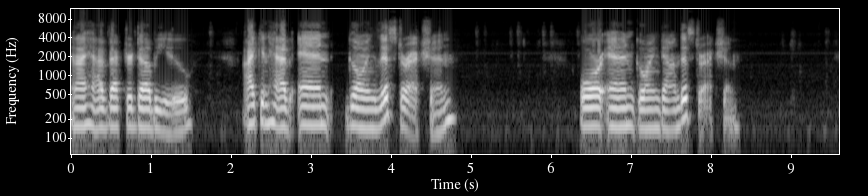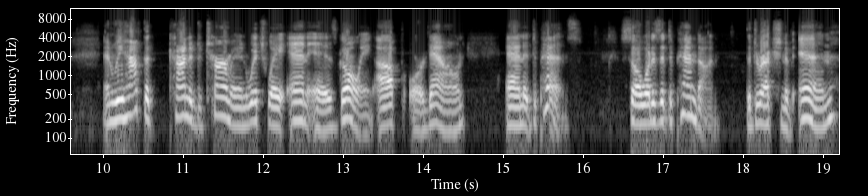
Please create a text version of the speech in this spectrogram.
and I have vector w, I can have n going this direction or n going down this direction. And we have to kind of determine which way n is going, up or down, and it depends. So what does it depend on? The direction of n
